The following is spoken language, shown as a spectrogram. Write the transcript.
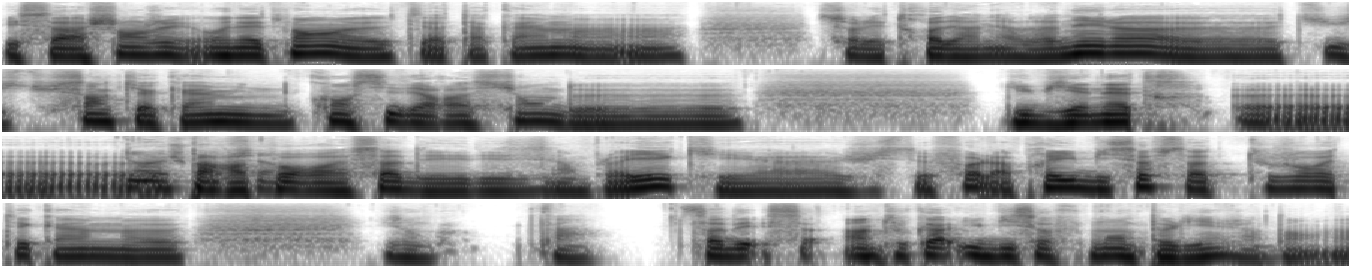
et ça a changé. Honnêtement, t'as as quand même sur les trois dernières années là, tu, tu sens qu'il y a quand même une considération de du bien-être euh, Ouais, par confirme. rapport à ça des, des employés qui est euh, juste folle. Après Ubisoft, ça a toujours été quand même, euh, ils ont, enfin. Ça, en tout cas, Ubisoft Montpellier, j'entends. euh,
